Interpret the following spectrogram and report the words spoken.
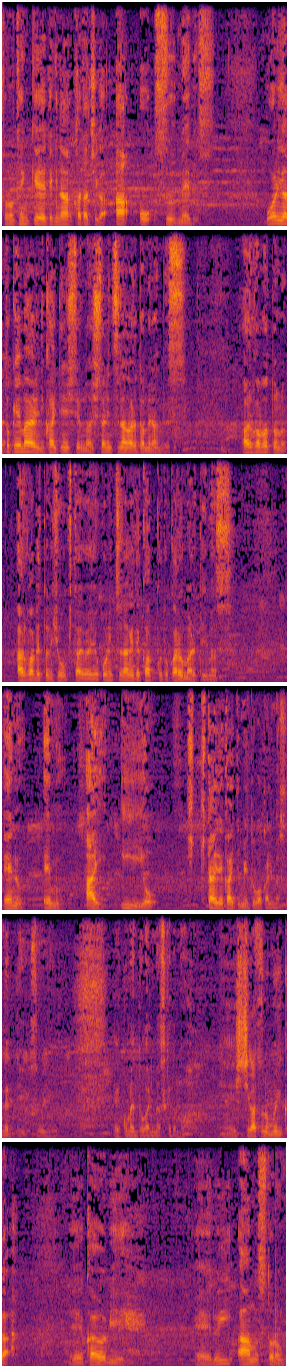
その典型的な形が「あ」「お」「す」「め」です。終わりが時計回りに回転しているのは下につながるためなんです。アルファベットのアルファベットの表記体は横につなげて書くことから生まれています。N、M、I、E を筆記体で書いてみると分かりますねっていうそういう、えコメントがありますけども、え7月の6日、え火曜日、えルイ・アームストロング、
